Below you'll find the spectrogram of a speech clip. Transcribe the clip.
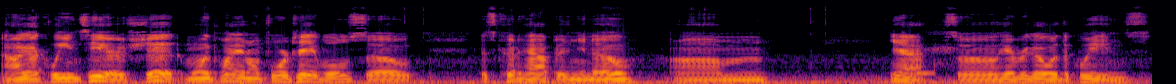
Now I got queens here. Shit, I'm only playing on four tables, so this could happen, you know. Um, yeah, so here we go with the queens.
